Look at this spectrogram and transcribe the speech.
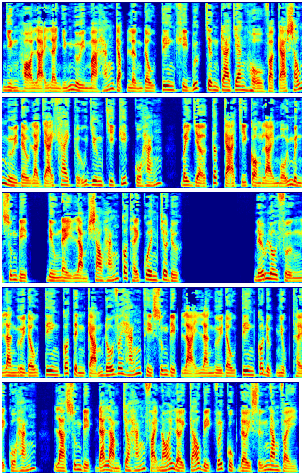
nhưng họ lại là những người mà hắn gặp lần đầu tiên khi bước chân ra giang hồ và cả sáu người đều là giải khai cửu dương chi kiếp của hắn. Bây giờ tất cả chỉ còn lại mỗi mình Xuân Điệp, điều này làm sao hắn có thể quên cho được? Nếu Lôi Phượng là người đầu tiên có tình cảm đối với hắn thì Xuân Điệp lại là người đầu tiên có được nhục thể của hắn, là Xuân Điệp đã làm cho hắn phải nói lời cáo biệt với cuộc đời xử nam vậy.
